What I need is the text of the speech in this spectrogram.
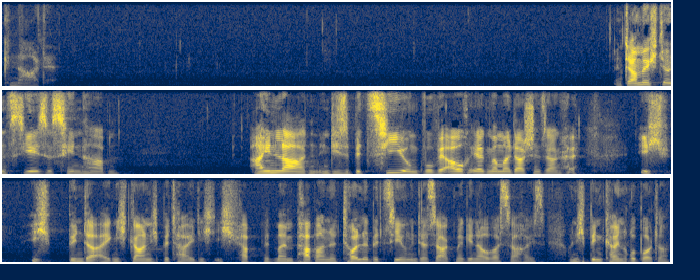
Gnade? Und da möchte uns Jesus hinhaben. Einladen in diese Beziehung, wo wir auch irgendwann mal da stehen und sagen, ich, ich bin da eigentlich gar nicht beteiligt. Ich habe mit meinem Papa eine tolle Beziehung und der sagt mir genau, was Sache ist. Und ich bin kein Roboter.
